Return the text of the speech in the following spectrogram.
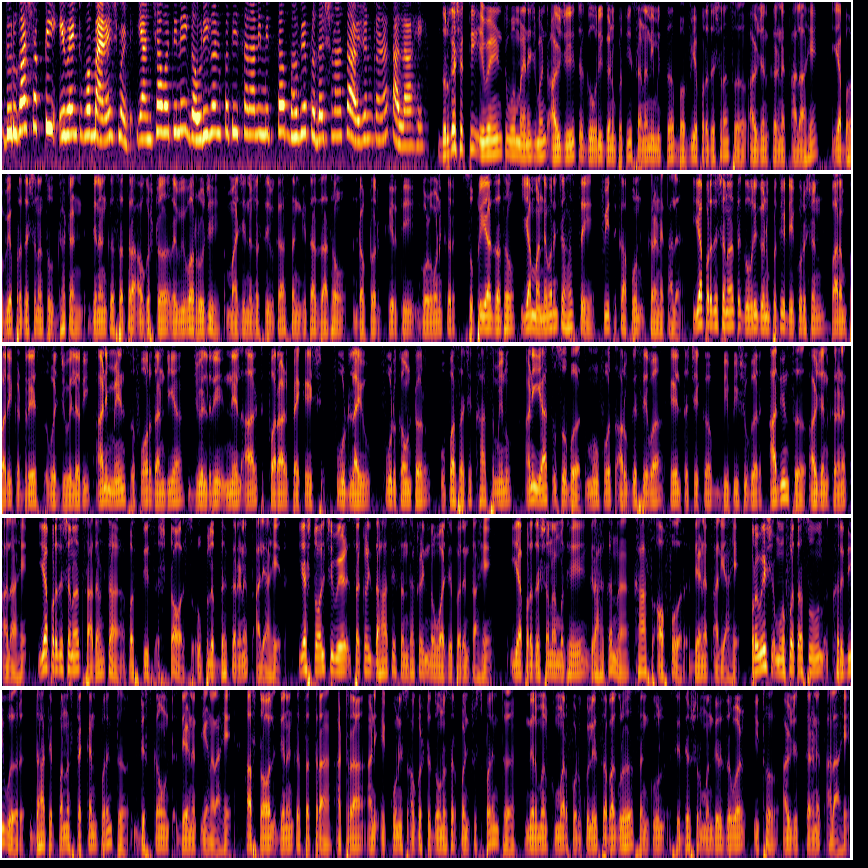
Durga Shakti event व management यांच्या वतीने गौरी गणपती सणानिमित्त भव्य प्रदर्शनाचं आयोजन करण्यात आलं आहे. दुर्गाशक्ती इव्हेंट व मॅनेजमेंट आयोजित गौरी गणपती सणानिमित्त भव्य प्रदर्शनाचं आयोजन करण्यात आलं आहे. या भव्य प्रदर्शनाचं उद्घाटन दिनांक सतरा ऑगस्ट रविवार रोजी माजी नगरसेविका संगीता जाधव डॉक्टर कीर्ती गोळवणकर सुप्रिया जाधव या मान्यवरांच्या हस्ते फीत कापून करण्यात आलं. या प्रदर्शनात गौरी गणपती डेकोरेशन पारंपरिक ड्रेस व ज्वेलरी आणि men's for dandiya jewellery nail art फराळ package food live food counter उपासाचे खास मेनू आणि याच सोबत मोफत आरोग्य सेवा हेल्थ चेकअप बीपी शुगर आदींचं आयोजन करण्यात आलं आहे. या प्रदर्शनात साधारणतः पस्तीस स्टॉल्स उपलब्ध करण्यात आले आहेत. या स्टॉलची वेळ सकाळी दहा ते संध्याकाळी नऊ वाजेपर्यंत आहे. या प्रदर्शनामध्ये ग्राहकांना खास ऑफर देण्यात आली आहे. प्रवेश मोफत असून खरेदीवर दहा ते पन्नास टक्क्यांपर्यंत डिस्काउंट देण्यात येणार आहे. हा स्टॉल दिनांक सतरा अठरा आणि एकोणीस ऑगस्ट दोन हजार पंचवीसपर्यंत निर्मल कुमार फडकुले सभागृह संकुल सिद्धेश्वर मंदिर जवळ इथं आयोजित करण्यात आला आहे.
